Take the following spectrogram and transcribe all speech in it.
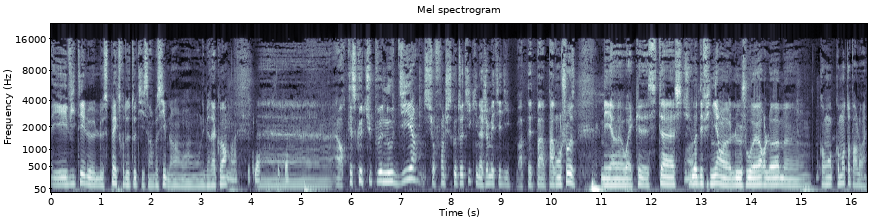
et éviter le, le spectre de Totti? C'est impossible, hein, on, on est bien d'accord. Ouais. Euh, alors, qu'est-ce que tu peux nous dire sur Francesco Totti qui n'a jamais été dit? Bah, Peut-être pas pas grand chose, mais ouais, que, si, si tu dois définir le joueur, l'homme, comment comment t'en parlerais?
